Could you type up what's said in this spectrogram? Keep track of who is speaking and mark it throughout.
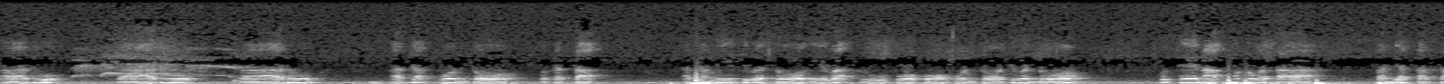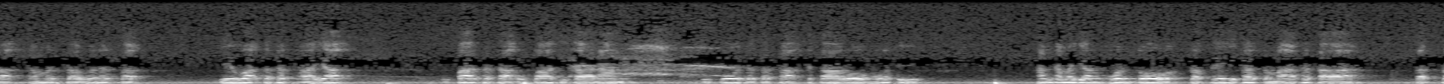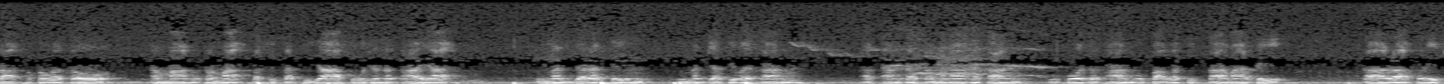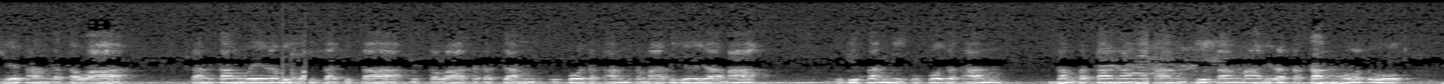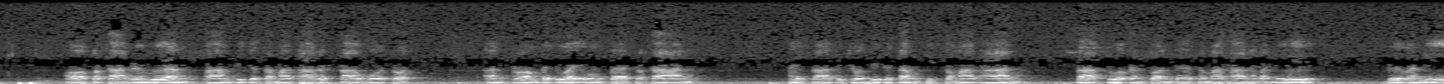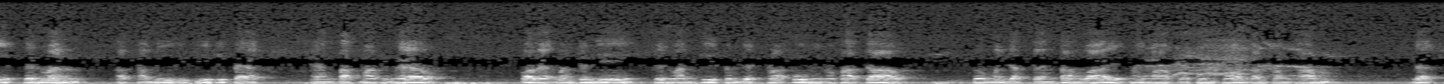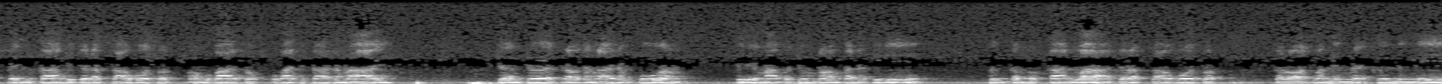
Speaker 1: สาธุ สาธุ สาธุอัจฉพนโตปกตะอัตมีทิวโส เอวะรูปโขพนโตทิวโสพุทเทนะภควตา ปัญญตัสสะธรรมสาวนัสสะเยวะสัทธายะ อุปาสสะอุปาติกานัง อุโปสสะสตาโรโหติอันธรรมยังคนโต สัพเพทัสมาคตา ตัสสะภควโตธรรมานุธรรมะปฏิปัติยาปูชนทายะอิมันจรติงอิมันจติวสังอัตถังคัสมนาคตังอุโปสถังอุปวติสามาติกาลปริเฉทางกตวาตังตังเวรมิกิตาจิตามุตวาสกัจจัง อุโปสถังสมาธิเยยามะอิติสังหิอุโปสถังสัมปตานังตังทิตังมานิรัตตังโหตุ ขอประกาศเรื่องเรื่องความที่จะสมาทานรักษาโบสถอันพร้อมไปด้วยองค์แปดประการ ให้สาธุชนที่จะตั้งจิตสมาทาน ทราบทั่วกันก่อนแต่สมาทานในบัดนี้ โดยวันนี้เป็นวันอัฐมีดิถีที่แปดแห่งปักมาถึงแล้ว ก็และวันเช่นนี้เป็นวันที่สมเด็จพระผู้มีพระภาคเจ้า ทรงบัญญัติแต่งตั้งไว้ให้มาประชุมพร้อมกันฟังธรรม และเป็นการที่จะรักษาโบสถของอุบาสกอุบาสิกาทั้งหลาย เชิญเถิดเราทั้งหลายทั้งปวง ที่ได้มาประชุมพร้อมกันณที่นี้พึงกำหนดการว่าจะรักษาโบสถตลอดวันหนึ่งและคืนหนึ่งนี้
